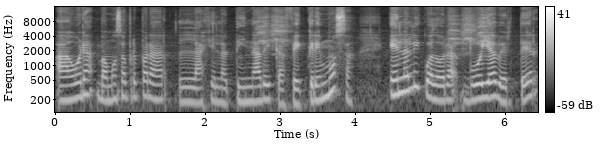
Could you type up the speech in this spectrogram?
Ahora vamos a preparar la gelatina de café cremosa. En la licuadora voy a verter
